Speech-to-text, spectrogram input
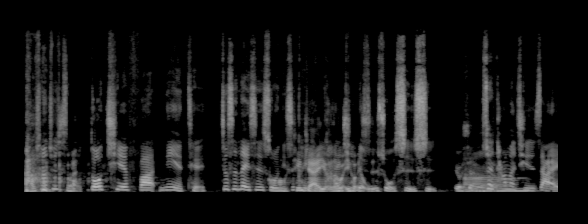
好像就是什么 Dolce far niente 就是类似说，你是可以开心的无所事事，所以他们其实，在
